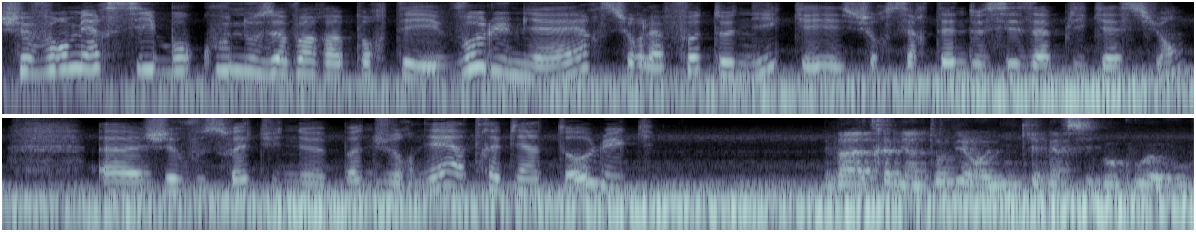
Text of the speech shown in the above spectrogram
Je vous remercie beaucoup de nous avoir apporté vos lumières sur la photonique et sur certaines de ses applications. Euh, je vous souhaite une bonne journée. À très bientôt, Luc. Eh ben, à très bientôt, Véronique, et merci beaucoup à vous.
